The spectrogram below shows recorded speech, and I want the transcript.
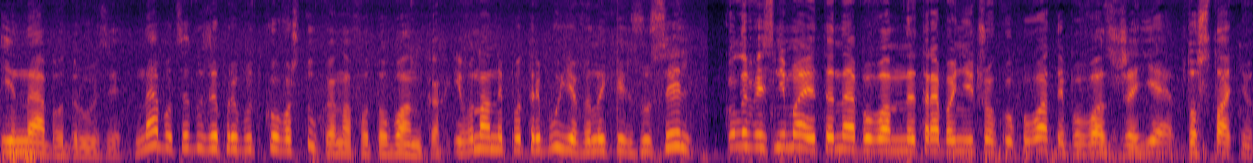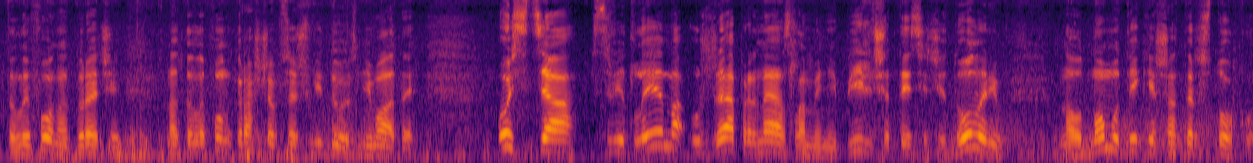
І небо, друзі. Небо це дуже прибуткова штука на фотобанках, і вона не потребує великих зусиль. Коли ви знімаєте небо, вам не треба нічого купувати, бо у вас вже є достатньо телефона. До речі, на телефон краще все ж відео знімати. Ось ця світлина вже принесла мені більше тисячі доларів на одному тільки шатерстоку.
